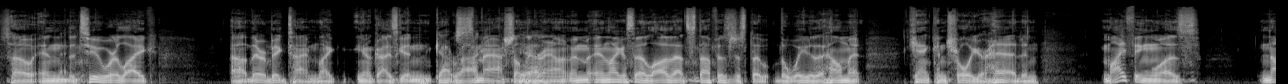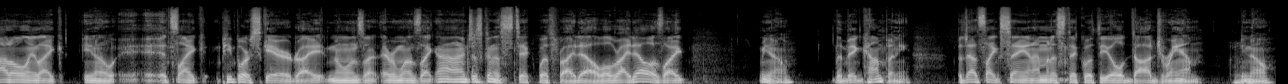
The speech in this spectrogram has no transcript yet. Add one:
So, and the two were like, uh, they were big time, like, you know, guys getting Got rocked. smashed on Yeah. the ground. And, and like I said, a lot of that stuff is just the, the weight of the helmet can't control your head. And my thing was, not only like you know it's like people are scared right no one's like everyone's like oh, i'm just going to stick with riddell well riddell is like you know the big company but that's like saying i'm going to stick with the old dodge ram you know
